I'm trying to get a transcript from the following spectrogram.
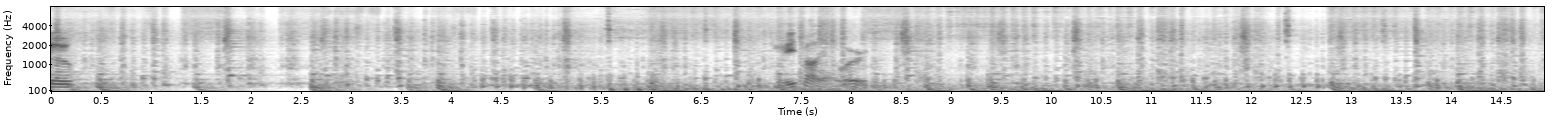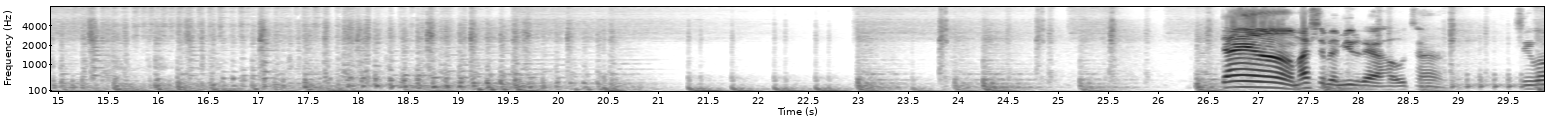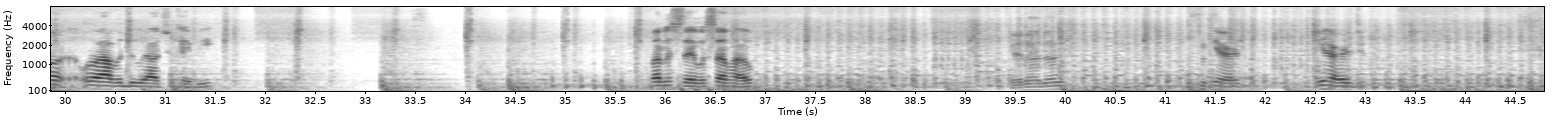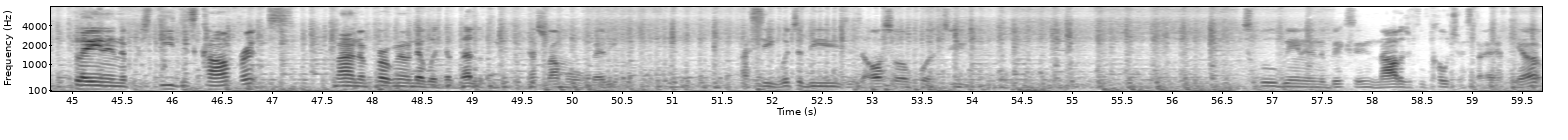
Who? He's probably at work. Damn, I should have been muted that whole time. See what what I would do without you, KB? Butler said, "What's up, ho?" Good I done? He heard, you. heard you. Playing in a prestigious conference, find a program that would develop you. That's what I'm on, baby. I see which of these is also important to you. School being in the big city, knowledgeable coaching staff. Yep.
